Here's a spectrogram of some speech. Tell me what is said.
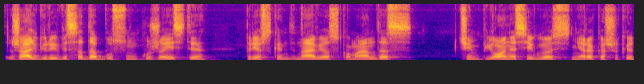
Žalgiriui visada bus sunku žaisti prieš Skandinavijos komandas čempionės, jeigu jos nėra kažkokio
